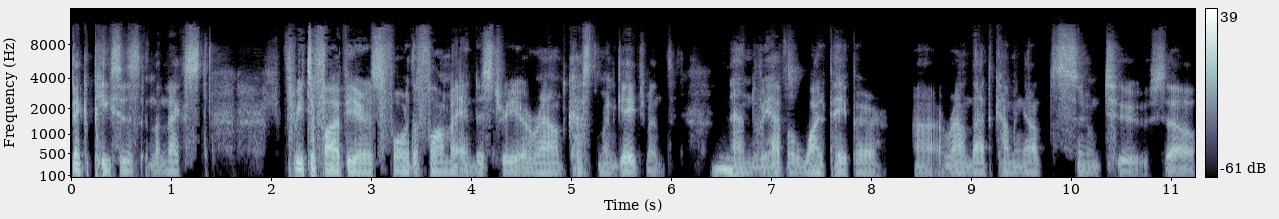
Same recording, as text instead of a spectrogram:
big pieces in the next three to five years for the pharma industry around customer engagement, mm. and we have a white paper uh, around that coming out soon too. So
